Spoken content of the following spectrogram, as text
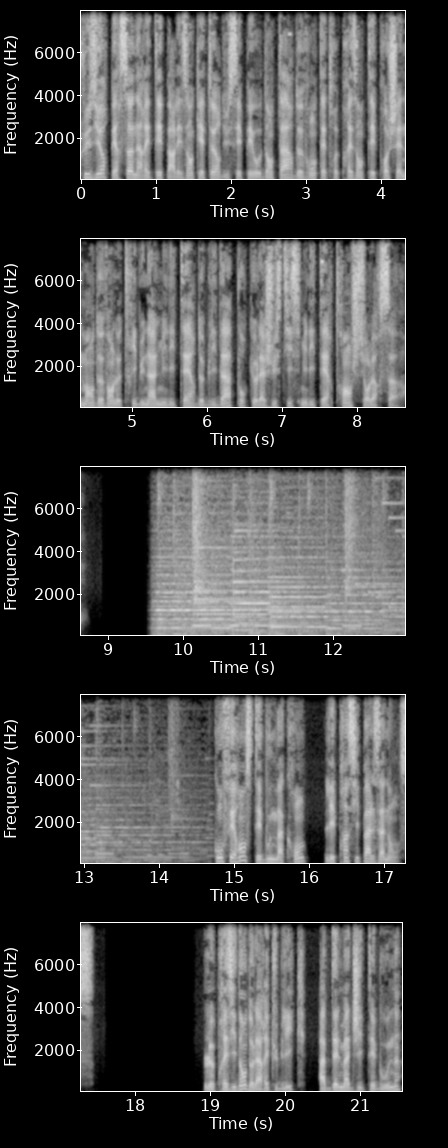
Plusieurs personnes arrêtées par les enquêteurs du CPO d'Antar devront être présentées prochainement devant le tribunal militaire de Blida pour que la justice militaire tranche sur leur sort. Conférence Tebboune-Macron, les principales annonces. Le président de la République, Abdelmajid Tebboune,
